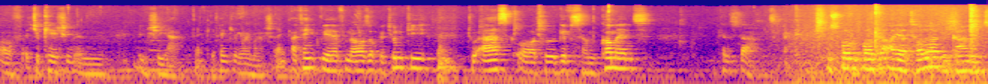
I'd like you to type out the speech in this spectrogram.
of education in, in Shia. Thank you. Thank you very much. Thank you. I think we have now the opportunity to ask or to give some comments. You can start. You spoke about the Ayatollah, the current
